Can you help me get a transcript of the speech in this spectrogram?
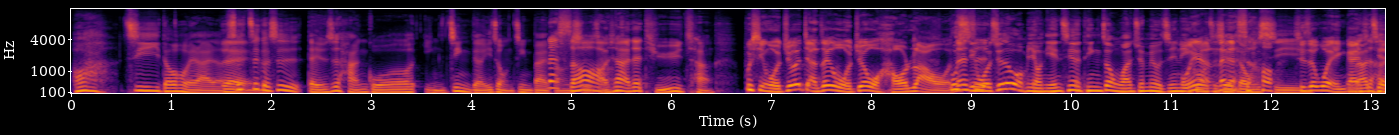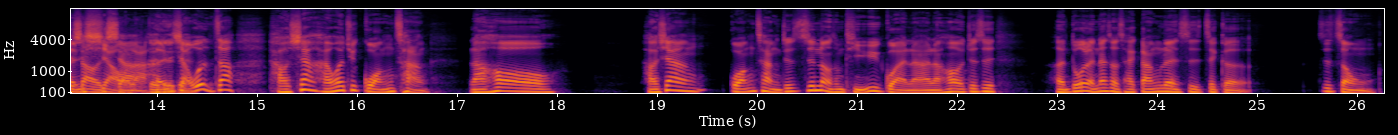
哇，记忆都回来了。所以这个是等于是韩国引进的一种敬拜方式。那时候好像还在体育场。不行，我觉得讲这个，我觉得我好老哦。不行，我觉得我们有年轻的听众，完全没有经历过这些东西。其实我也应该是很小啦，很小。我只知道好像还会去广场，然后好像广场就是那种什么体育馆啊，然后就是很多人那时候才刚认识这个这种。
